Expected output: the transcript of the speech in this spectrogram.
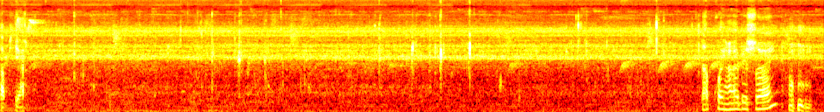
ตับเสีย ตับค่อ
